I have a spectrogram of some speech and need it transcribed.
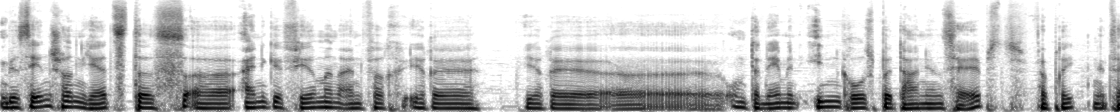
wir sehen schon jetzt, dass äh, einige Firmen einfach ihre ihre äh, Unternehmen in Großbritannien selbst, Fabriken etc.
